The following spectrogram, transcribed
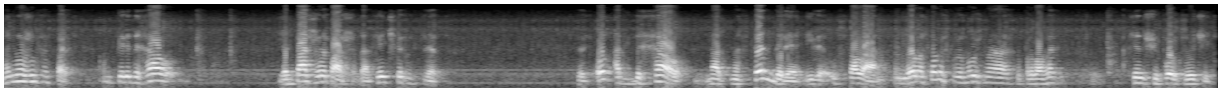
но не ложился спать. Он передыхал для парша и парша, да, все 14 лет. То есть он отдыхал на, на стендере или у стола ровно столько, чтобы нужно чтобы продолжать следующую порцию учить.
